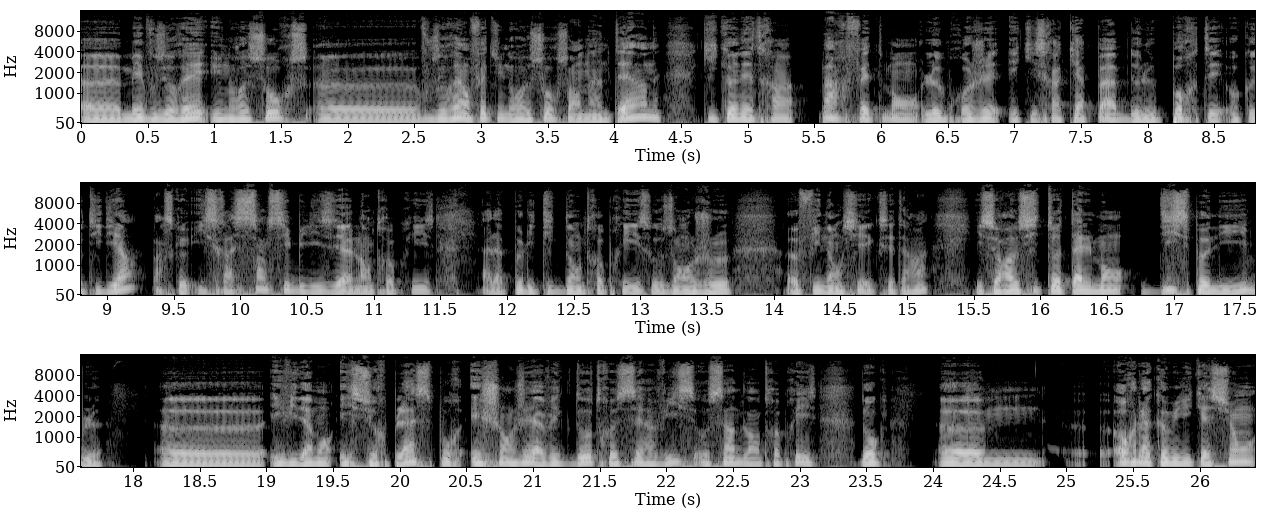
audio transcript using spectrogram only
Euh, mais vous aurez une ressource, euh, vous aurez en fait une ressource en interne qui connaîtra parfaitement le projet et qui sera capable de le porter au quotidien parce qu'il sera sensibilisé à l'entreprise, à la politique d'entreprise, aux enjeux euh, financiers, etc. Il sera aussi totalement disponible. Évidemment et sur place pour échanger avec d'autres services au sein de l'entreprise. Donc, hors la communication,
